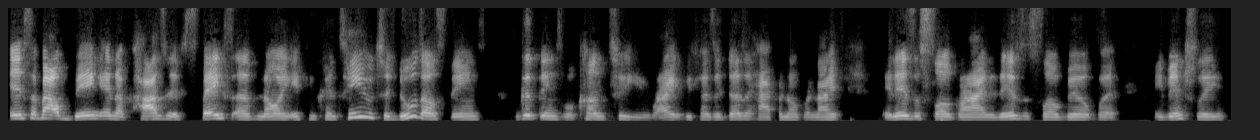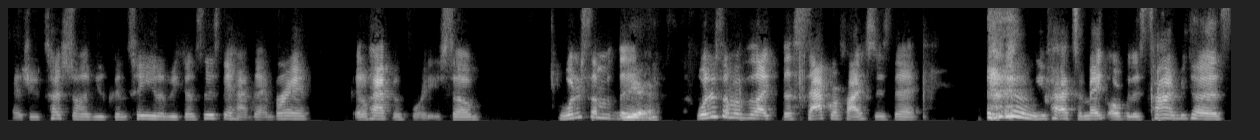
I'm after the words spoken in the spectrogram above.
it's about being in a positive space of knowing if you continue to do those things good things will come to you right? Because it doesn't happen overnight. It is a slow grind. It is a slow build. But eventually as you touched on if you continue to be consistent have that brand it'll happen for you. So what are some of the yeah. what are some of the, like the sacrifices that you've had to make over this time because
